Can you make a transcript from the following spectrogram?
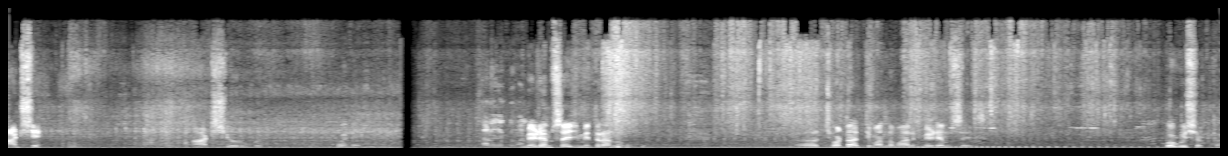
आठशे. आठशे रुपये. कोण मिडियम साईज मित्रांनो. छोटा छोटा हत्तीमधला माल मिडियम साईज बघू शकता.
